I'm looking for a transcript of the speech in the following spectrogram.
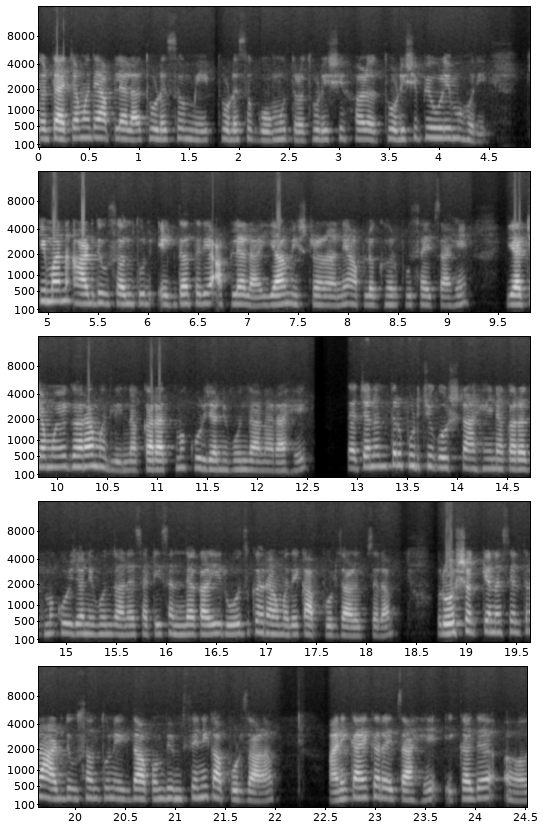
तर त्याच्यामध्ये आपल्याला थोडंसं मीठ थोडंसं गोमूत्र थोडीशी हळद थोडीशी पिवळी मोहरी किमान आठ दिवसांतून एकदा तरी आपल्याला या मिश्रणाने आपलं घर पुसायचं आहे. याच्यामुळे घरामधली नकारात्मक ऊर्जा निघून जाणार आहे. त्याच्यानंतर पुढची गोष्ट आहे नकारात्मक ऊर्जा निघून जाण्यासाठी संध्याकाळी रोज घरामध्ये कापूर जाळत चला. रोज शक्य नसेल तर आठ दिवसांतून एकदा आपण भीमसेनी कापूर जाळा. आणि काय करायचं आहे एखाद्या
